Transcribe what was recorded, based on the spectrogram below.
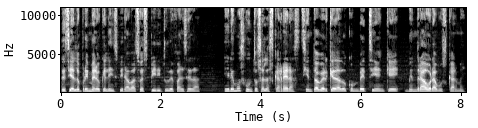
Decía lo primero que le inspiraba su espíritu de falsedad. Iremos juntos a las carreras. Siento haber quedado con Betsy en que vendrá ahora a buscarme.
